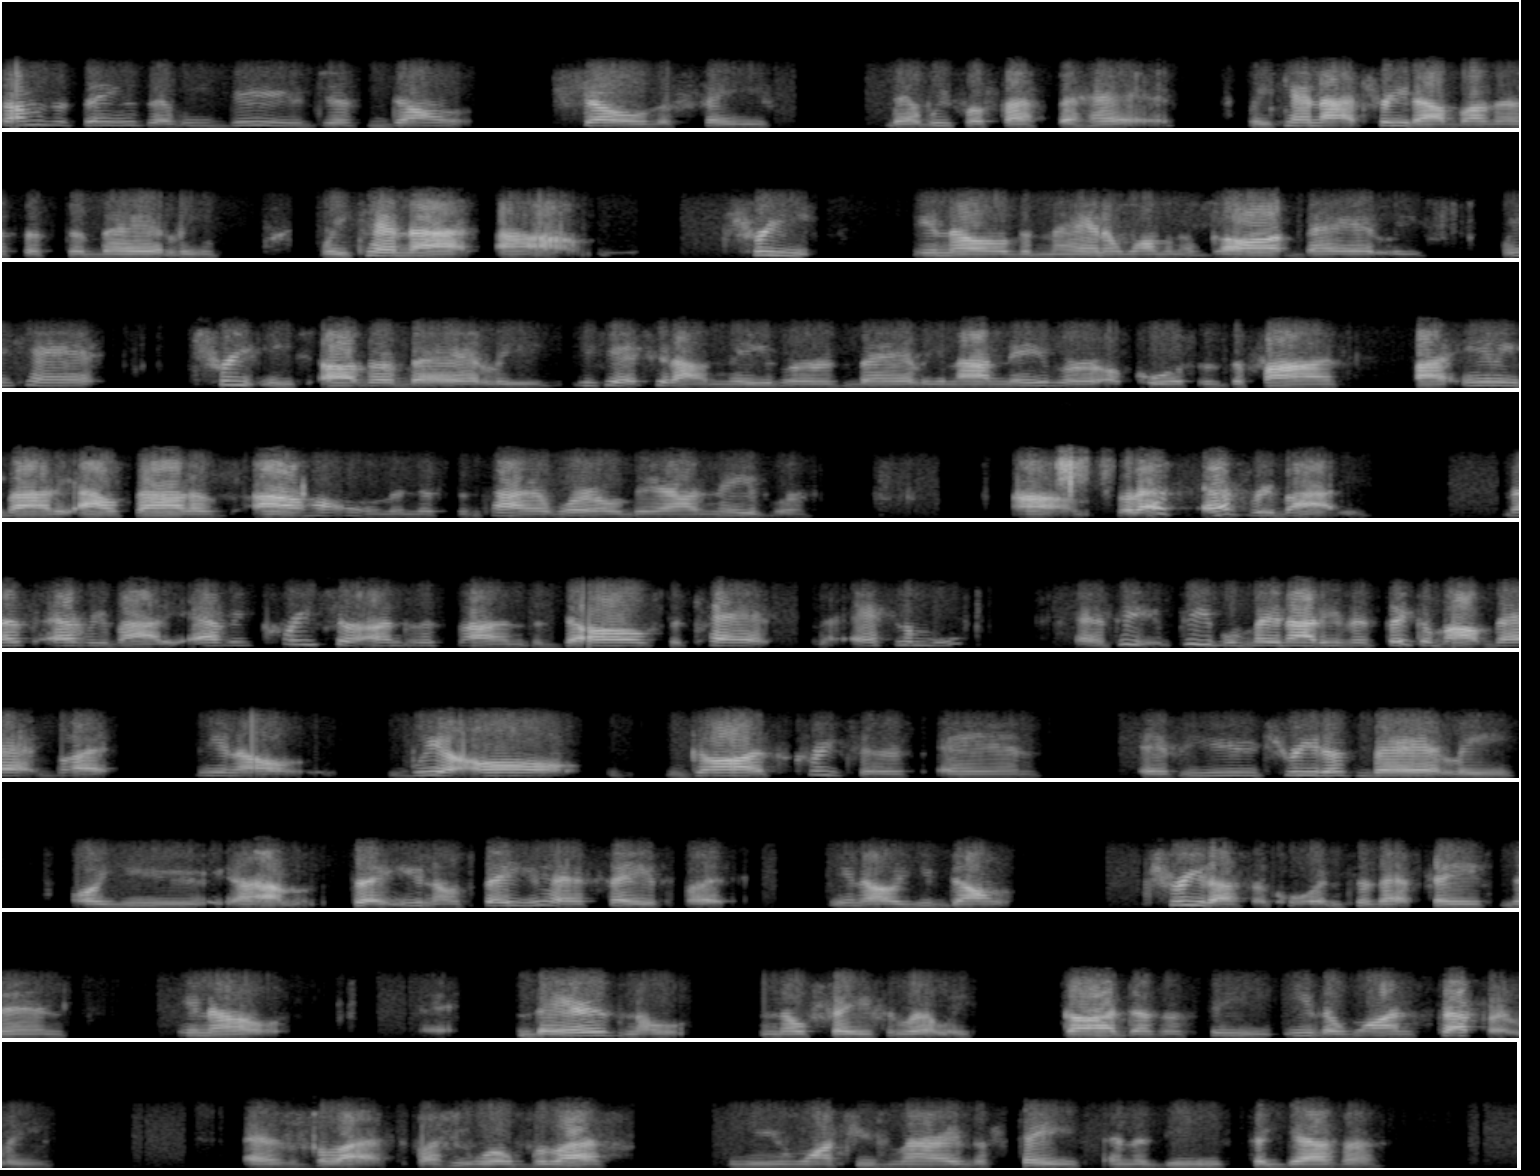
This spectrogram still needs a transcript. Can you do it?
Some of the things that we do just don't show the faith that we profess to have. We cannot treat our brother and sister badly. We cannot um, treat, you know, the man and woman of God badly. We can't treat each other badly. We can't treat our neighbors badly. And our neighbor, of course, is defined by anybody outside of our home in this entire world. They're our neighbor. Um, so that's everybody. That's everybody. Every creature under the sun the dogs, the cats, the animals. And pe- people may not even think about that, but, you know, we are all God's creatures. And if you treat us badly, or you um say you know say you have faith but you know you don't treat us according to that faith then you know there is no no faith really god doesn't see either one separately as blessed but he will bless you once you've married the faith and the deeds together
